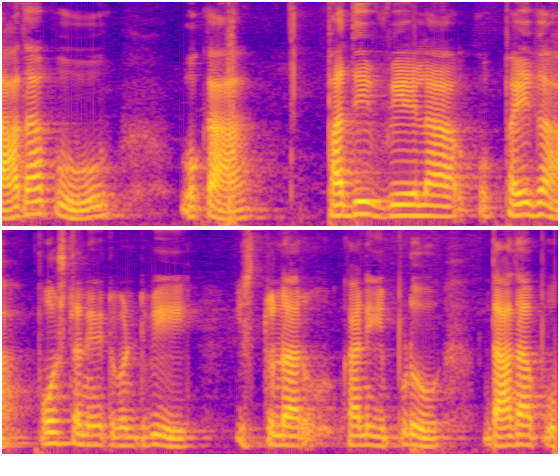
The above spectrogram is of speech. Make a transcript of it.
దాదాపు ఒక పదివేల పైగా పోస్ట్ అనేటువంటివి ఇస్తున్నారు. కానీ ఇప్పుడు దాదాపు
